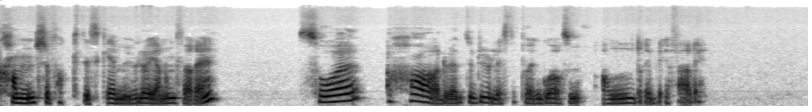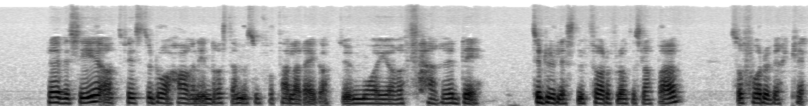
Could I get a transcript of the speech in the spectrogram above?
kanskje faktisk er mulig å gjennomføre, så har du en to do-liste på en gård som aldri blir ferdig. Det vil si at hvis du da har en indre stemme som forteller deg at du må gjøre ferdig to do-listen før du får lov til å slappe av, så får du virkelig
